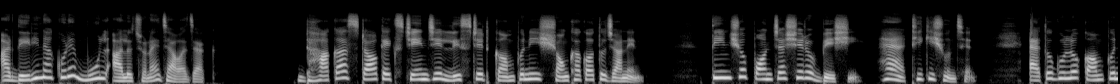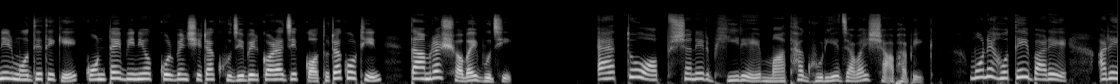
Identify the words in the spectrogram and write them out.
আর দেরি না করে মূল আলোচনায় যাওয়া যাক। ঢাকা স্টক এক্সচেঞ্জে লিস্টেড কোম্পানির সংখ্যা কত জানেন? তিনশো পঞ্চাশেরও বেশি। হ্যাঁ ঠিকই শুনছেন। এতগুলো কোম্পানির মধ্যে থেকে কোনটায় বিনিয়োগ করবেন সেটা খুঁজে বের করা যে কতটা কঠিন তা আমরা সবাই বুঝি। এত অপশনের ভিড়ে মাথা ঘুরিয়ে যাওয়াই স্বাভাবিক। মনে হতেই পারে আরে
